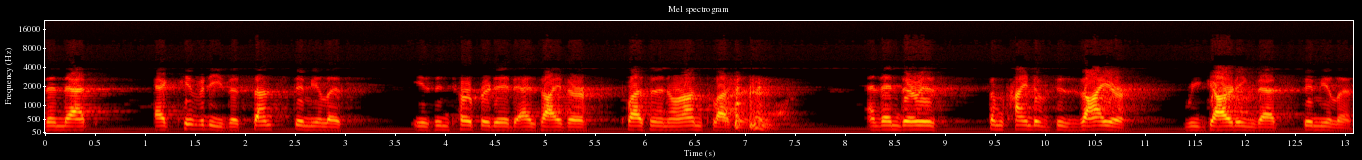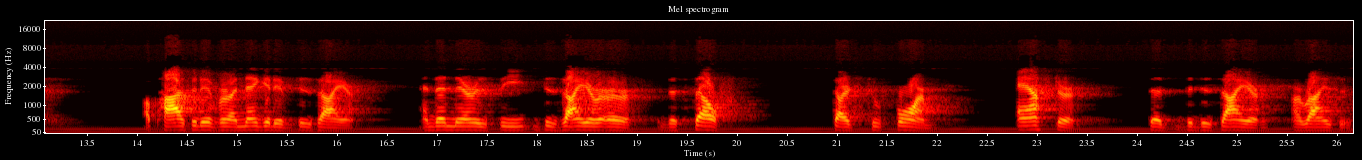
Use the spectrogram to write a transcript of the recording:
then that activity, the sense stimulus, is interpreted as either pleasant or unpleasant. And then there is some kind of desire regarding that stimulus, a positive or a negative desire. And then there is the desirer, the self starts to form after the, the desire arises.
